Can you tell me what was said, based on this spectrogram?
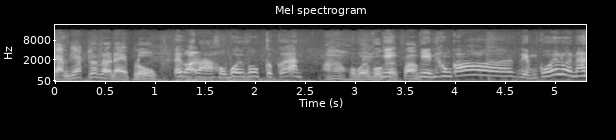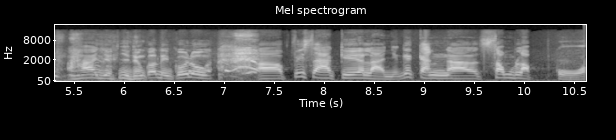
Cảm giác rất là đẹp luôn. đây gọi là hồ bơi vô cực á anh À, hồ bơi vô nhìn, cực phải không? nhìn không có điểm cuối luôn anh À, nhìn, nhìn không có điểm cuối luôn. À, phía xa kia là những cái căn à, song lập của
